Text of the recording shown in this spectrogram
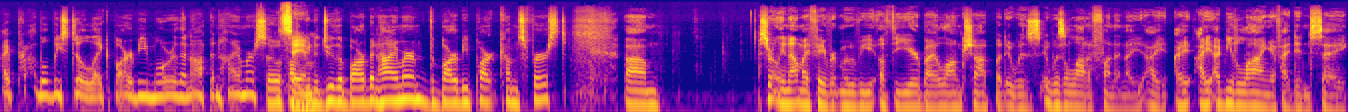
I probably still like Barbie more than Oppenheimer, so if I'm going to do the Barbenheimer, the Barbie part comes first certainly not my favorite movie of the year by a long shot, but it was it was a lot of fun, and I I, I I'd be lying if I didn't say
